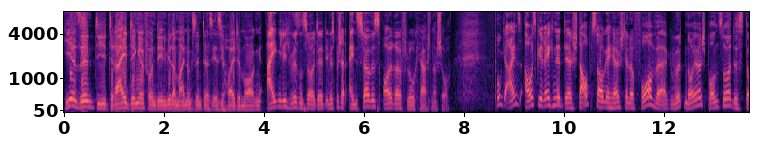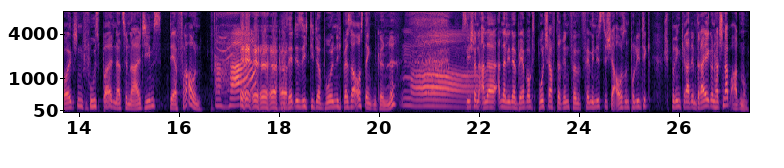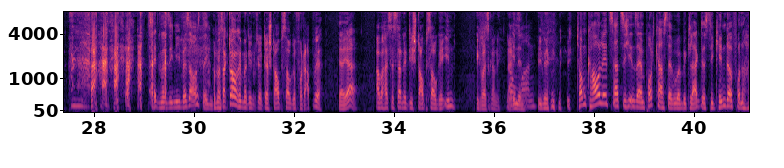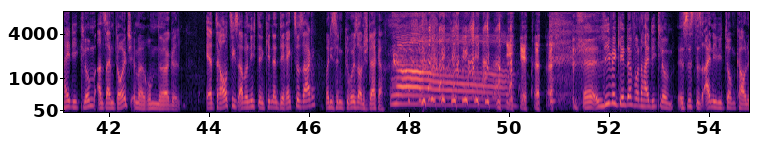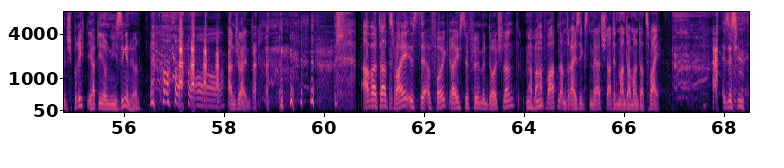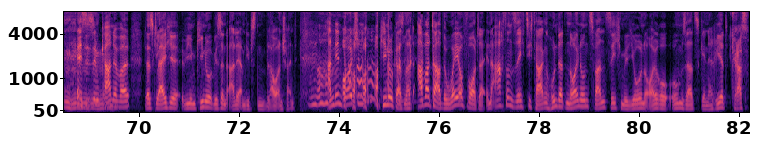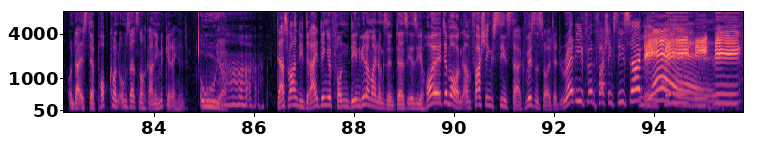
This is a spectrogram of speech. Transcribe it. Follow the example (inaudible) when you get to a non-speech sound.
Hier sind die drei Dinge, von denen wir der Meinung sind, dass ihr sie heute Morgen eigentlich wissen solltet. Ihr wisst Bescheid, ein Service eurer Flo Kerschner Show. Punkt 1, ausgerechnet der Staubsaugerhersteller Vorwerk wird neuer Sponsor des deutschen Fußballnationalteams der Frauen. Aha. (laughs) Das hätte sich Dieter Bohlen nicht besser ausdenken können, ne? Ich sehe schon alle, Annalena Baerbocks Botschafterin für feministische Außenpolitik springt gerade im Dreieck und hat Schnappatmung. (laughs) das hätte man sich nie besser ausdenken Aber man sagt doch auch immer den, der Staubsauger vor der Abwehr. Ja, ja. Aber heißt es dann nicht die Staubsaugerin? Ich weiß gar nicht. Oh Nein. Innen. Mann. Innen. Tom Kaulitz hat sich in seinem Podcast darüber beklagt, dass die Kinder von Heidi Klum an seinem Deutsch immer rumnörgeln. Er traut sich aber nicht, den Kindern direkt zu sagen, weil die sind größer und stärker. (laughs) (laughs) Äh, liebe Kinder von Heidi Klum, es ist das eine, wie Tom Kaulitz spricht. Ihr habt ihn noch nie singen hören. (laughs) Anscheinend. Avatar 2 ist der erfolgreichste Film in Deutschland, aber abwarten, am 30. März startet Manta Manta 2. (laughs) Es ist, es ist im Karneval das gleiche wie im Kino. Wir sind alle am liebsten blau anscheinend. An den deutschen (laughs) Kinokassen hat Avatar The Way of Water in 68 Tagen 129 Millionen Euro Umsatz generiert. Krass. Und da ist der Popcorn-Umsatz noch gar nicht mitgerechnet. Oh ja. (laughs) Das waren die drei Dinge, von denen wir der Meinung sind, dass ihr sie heute Morgen am Faschingsdienstag wissen solltet. Ready für den Faschingsdienstag? Yes.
